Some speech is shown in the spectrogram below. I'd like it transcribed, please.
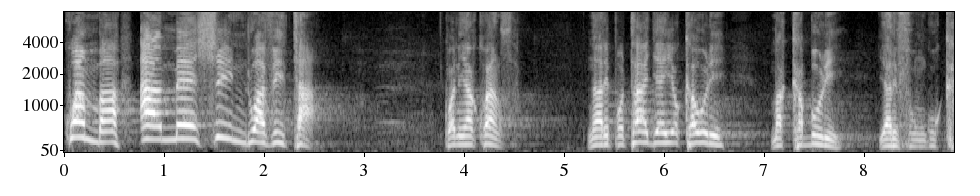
kwamba ameshindwa vita. Kwani ya kwanza, na alipotaja hiyo kauli, makaburi yalifunguka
